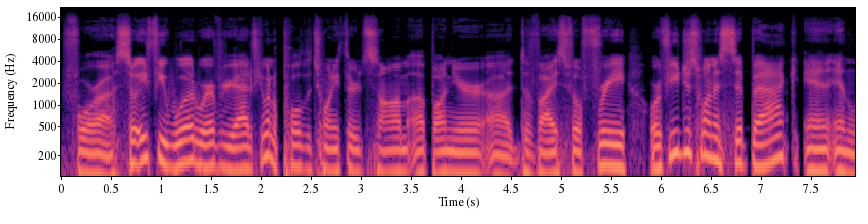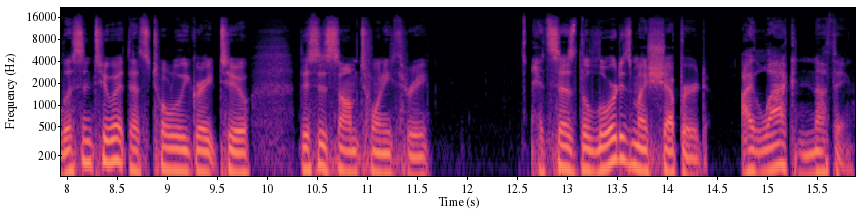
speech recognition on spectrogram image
for us. So if you would, wherever you're at, if you want to pull the 23rd Psalm up on your uh, device, feel free. Or if you just want to sit back and, and listen to it, that's totally great too. This is Psalm 23. It says, The Lord is my shepherd, I lack nothing.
